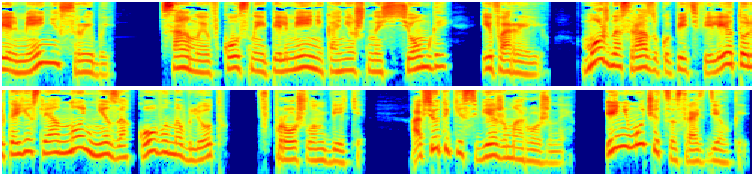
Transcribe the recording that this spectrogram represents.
Пельмени с рыбой. Самые вкусные пельмени, конечно, с семгой и форелью. Можно сразу купить филе, только если оно не заковано в лед в прошлом веке, а все-таки свежемороженое. И не мучиться с разделкой.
